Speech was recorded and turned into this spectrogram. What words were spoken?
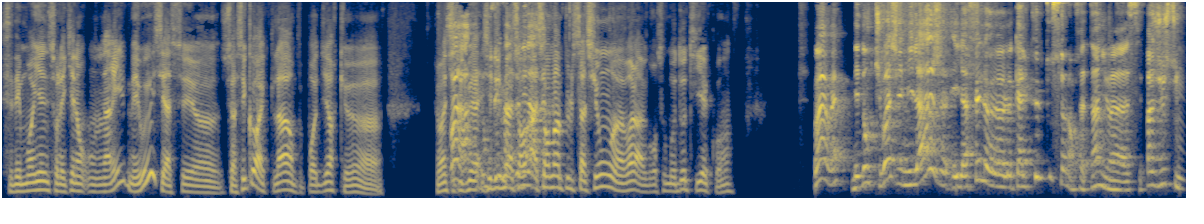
c'est des moyennes sur lesquelles on, arrive. Mais oui, c'est assez, euh, c'est assez correct. Là, on peut pas dire que euh, si tu mets, à, 120 pulsations, euh, voilà, grosso modo, tu y es quoi. Hein. Ouais, ouais. Mais donc, tu vois, j'ai mis l'âge et il a fait le, calcul tout seul, en fait. Hein. C'est pas juste une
